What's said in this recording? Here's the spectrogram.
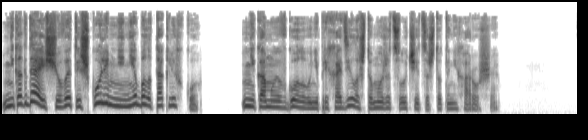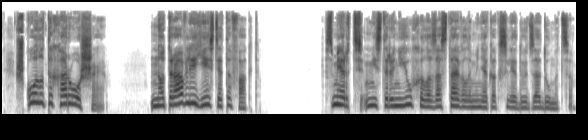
никогда еще в этой школе мне не было так легко. Никому и в голову не приходило, что может случиться что-то нехорошее. Школа-то хорошая, но травли есть это факт. Смерть мистера Ньюхола заставила меня как следует задуматься.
